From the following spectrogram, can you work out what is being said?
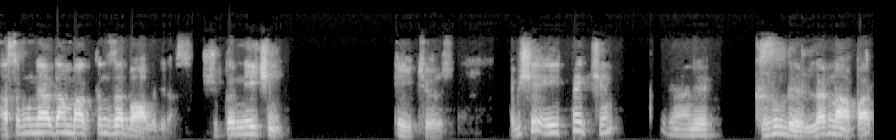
Aslında bu nereden baktığınıza bağlı biraz. Çocukları ne için eğitiyoruz? Bir şey eğitmek için yani Kızılderililer ne yapar?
